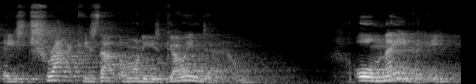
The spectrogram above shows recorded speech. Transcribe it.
his track? Is that the one he's going down? Or maybe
